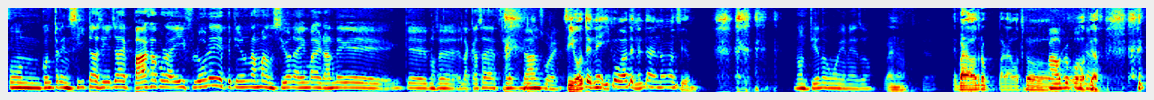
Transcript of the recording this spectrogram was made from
con, con trencitas así hechas de paja por ahí, flores, y después tienen unas mansiones ahí más grandes que, que, no sé, la casa de Fred Dance por ahí? si vos tenés hijos, vas a tener también una mansión. No entiendo cómo viene eso. Bueno, para otro, para otro, Para otro podcast.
